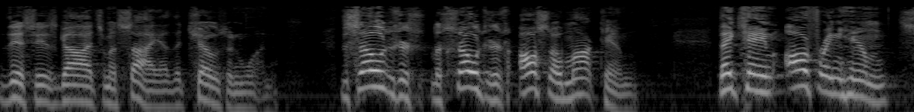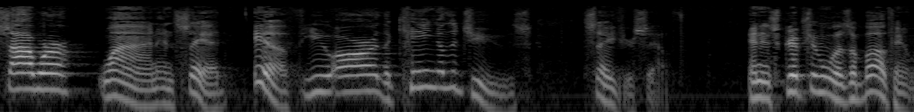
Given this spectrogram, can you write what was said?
this is God's Messiah, the chosen one. The soldiers, the soldiers also mocked him. They came offering him sour wine and said, If you are the king of the Jews, save yourself. An inscription was above him.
